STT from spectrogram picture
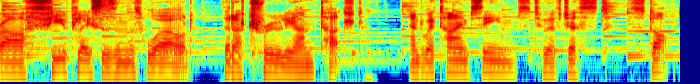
are few places in this world that are truly untouched, and where time seems to have just stopped.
